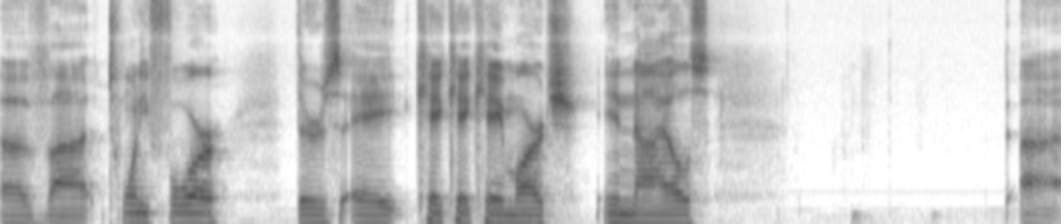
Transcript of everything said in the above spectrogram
of uh, 24, there's a KKK march in Niles. Uh,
